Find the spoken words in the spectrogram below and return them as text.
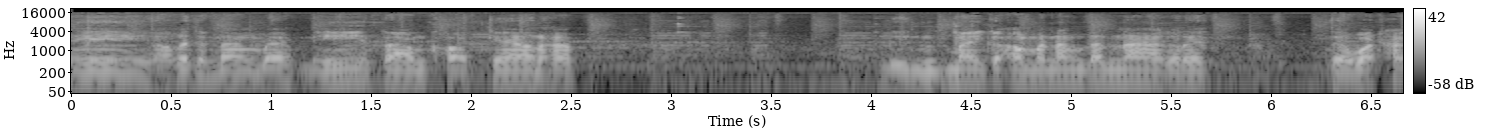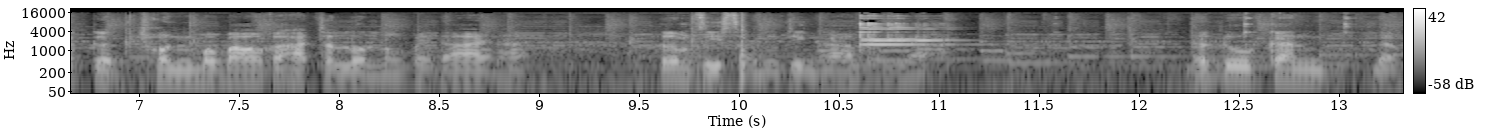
นี่เขาก็จะนั่งแบบนี้ตามขอบแก้วนะครับ หรือไม่ก็เอามานั่งด้านหน้าก็ได้ แต่ว่าถ้าเกิดชนเบาๆก็อาจจะหล่นลงไปได้นะฮะเพิ่มสีสันจริงๆอ่าหล่นแล้วเดี๋ยวดูกันแบบ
